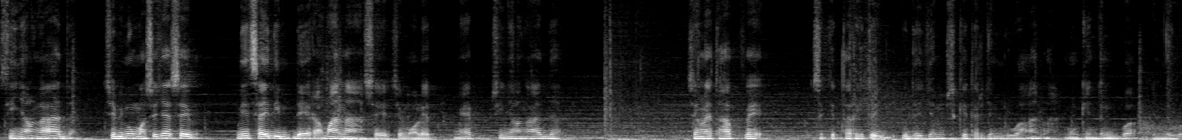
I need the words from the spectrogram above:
sinyal nggak ada. Saya bingung maksudnya saya ini saya di daerah mana? Saya, saya mau lihat map sinyal nggak ada. Saya ngeliat HP sekitar itu udah jam sekitar jam 2an lah. Mungkin jam 2 jam 2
